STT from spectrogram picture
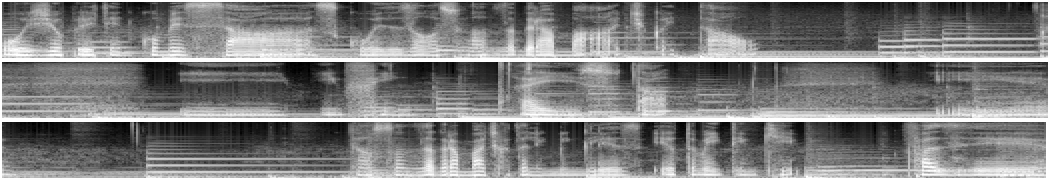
hoje eu pretendo começar as coisas relacionadas à gramática e tal. E, enfim, é isso, tá? Relacionadas à gramática da língua inglesa, eu também tenho que fazer.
